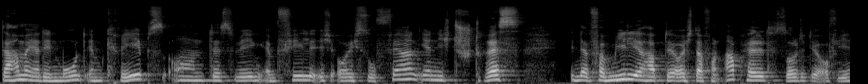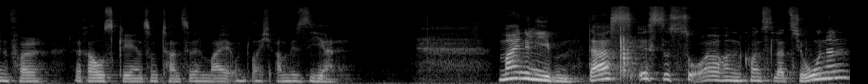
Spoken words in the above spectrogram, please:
da haben wir ja den Mond im Krebs und deswegen empfehle ich euch, sofern ihr nicht Stress in der Familie habt, der euch davon abhält, solltet ihr auf jeden Fall rausgehen zum Tanzen im Mai und euch amüsieren. Meine Lieben, das ist es zu euren Konstellationen.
